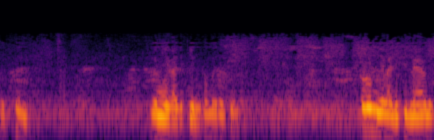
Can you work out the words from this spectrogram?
ลุกขึ้นไม่มีอะไรจะกินก็ไม่ต้องกินก็ไม่มีอะไรจะกินแล้วนี่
